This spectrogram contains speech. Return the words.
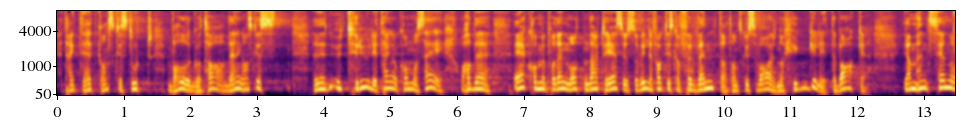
Jeg tenkte Det er et ganske stort valg å ta. Det er en ganske det er en utrolig ting å komme og si. Og Hadde jeg kommet på den måten der til Jesus, så ville jeg faktisk ha forventa at han skulle svare noe hyggelig tilbake. Ja, men se nå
